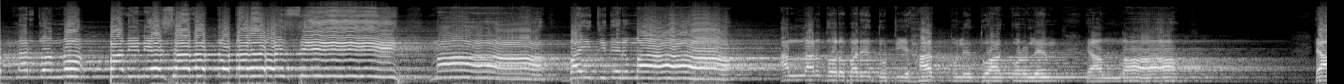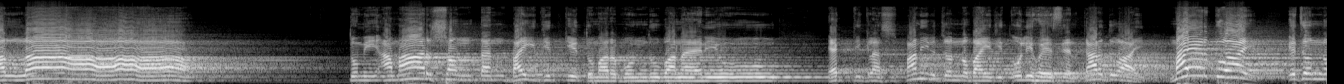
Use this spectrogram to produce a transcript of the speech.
আপনার জন্য পানি নিয়ে সারাত্র দাঁড়া রয়েছি মা, বাইজিদের মা, আল্লাহর দরবারে দুটি হাত তুলে দোয়া করলেন আল্লাহ আল্লাহ, তুমি আমার সন্তান বাইজিৎকে তোমার বন্ধু বানায় নিও। একটি গ্লাস পানির জন্য বাইজিৎ অলি হয়েছেন। কার দোয়ায়? মায়ের দোয়ায়। এজন্য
